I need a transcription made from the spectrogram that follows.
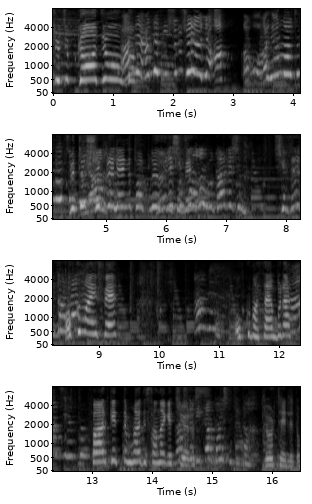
Çocuk gazi oldu. Anne anne bir sürü şey öyle. A, a, o ayağının altına hepsi. Bütün Ya. şifrelerini topluyorsun Böyle şifre olur mu kardeşim? Şifre zaten. Okuma Efe. Okuma sen bırak. Fark ettim hadi sana Kaç geçiyoruz. dakika kaç dakika? 4.59.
